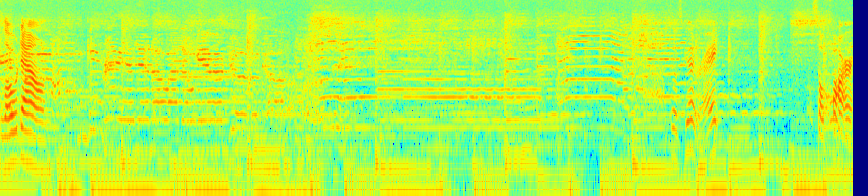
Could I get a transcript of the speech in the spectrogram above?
Slow down. Feels good, right? So far.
